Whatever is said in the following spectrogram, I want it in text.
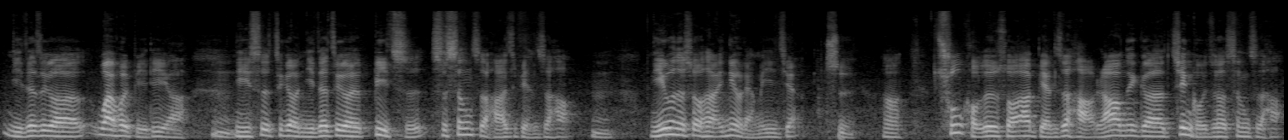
你的这个外汇比例啊，嗯，你是这个你的这个币值是升值好还是贬值好？嗯，你一问的时候他一定有两个意见，是啊，出口就是说啊贬值好，然后那个进口就说升值好，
